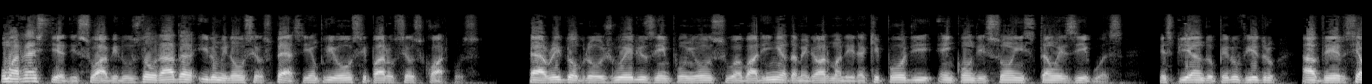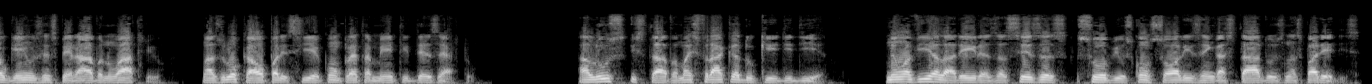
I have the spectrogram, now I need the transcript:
Uma réstia de suave luz dourada iluminou seus pés e ampliou-se para os seus corpos. Harry dobrou os joelhos e empunhou sua varinha da melhor maneira que pôde em condições tão exíguas, espiando pelo vidro a ver se alguém os esperava no átrio, mas o local parecia completamente deserto. A luz estava mais fraca do que de dia. Não havia lareiras acesas sob os consoles engastados nas paredes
